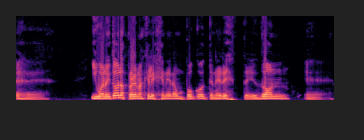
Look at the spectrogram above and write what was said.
Eh, y bueno, y todos los problemas que le genera un poco tener este don, eh,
